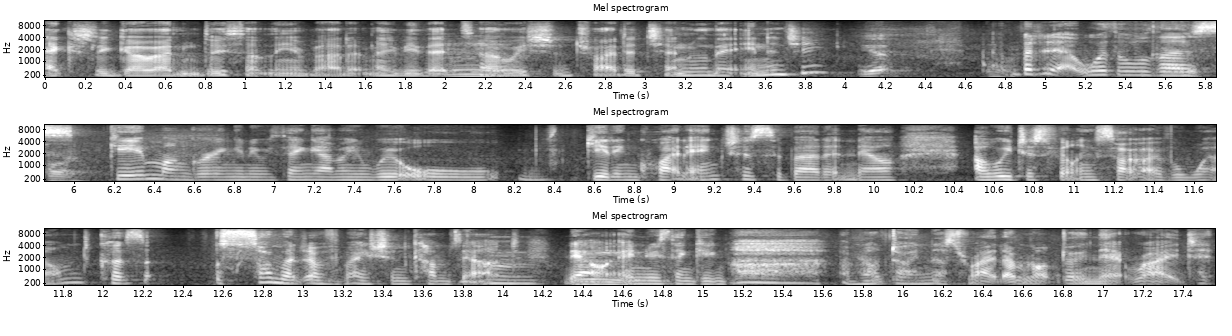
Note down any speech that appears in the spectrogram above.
actually go out and do something about it, maybe that's mm. how we should try to channel that energy. Yep. But uh, with all the scaremongering and everything, I mean, we're all getting quite anxious about it now. Are we just feeling so overwhelmed? Because so much information comes out mm. now mm. and you're thinking oh, i'm not doing this right i'm not doing that right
